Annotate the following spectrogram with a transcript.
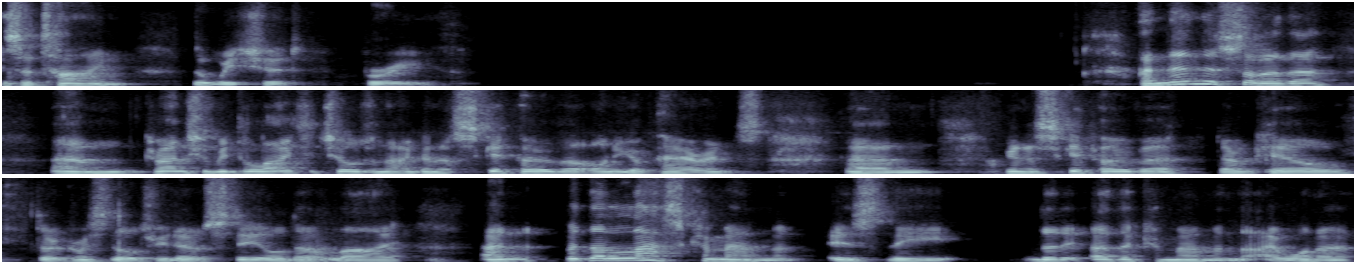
It's a time that we should breathe. And then there's some other um, commands. Should be delighted children that are going to skip over honor your parents. Um, going to skip over don't kill, don't commit adultery, don't steal, don't lie. And but the last commandment is the the other commandment that I want to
